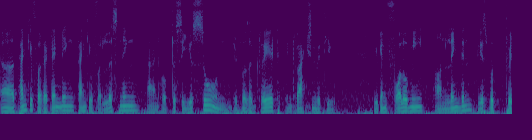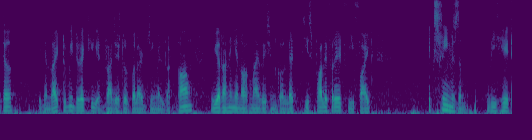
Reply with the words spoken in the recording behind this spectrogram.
uh, thank you for attending thank you for listening and hope to see you soon. It was a great interaction with you. You can follow me on linkedin facebook twitter. You can write to me directly at rajeshdurpal at gmail.com we are running an organization called let peace proliferate. We fight extremism. We hate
